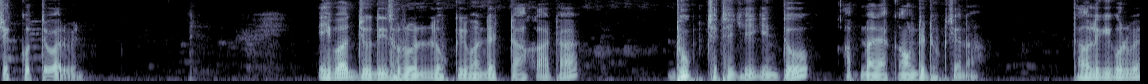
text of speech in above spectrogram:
চেক করতে পারবেন। এবার যদি ধরুন লক্ষ্মীর ভাণ্ডারের টাকাটা ঢুকছে ঠিকই, কিন্তু আপনার অ্যাকাউন্টে ঢুকছে না, তাহলে কি করবে?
